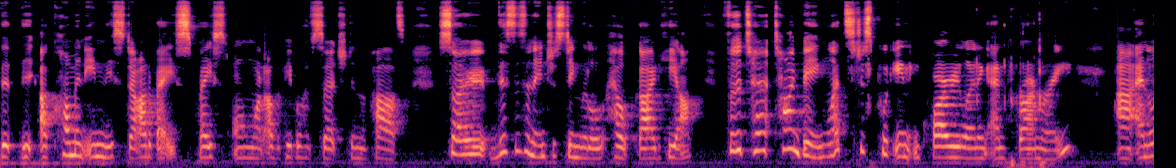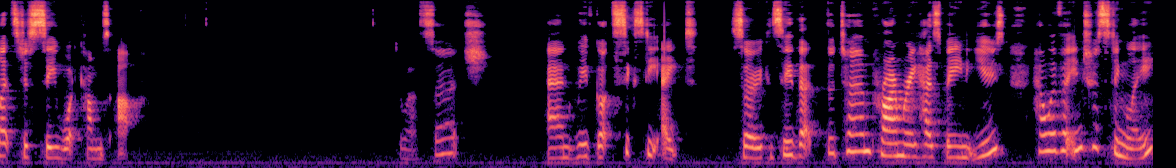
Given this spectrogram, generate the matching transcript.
that, that are common in this database based on what other people have searched in the past. So this is an interesting little help guide here. For the time being, let's just put in inquiry learning and primary uh, and let's just see what comes up. Do our search and we've got 68. So you can see that the term primary has been used. However, interestingly,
